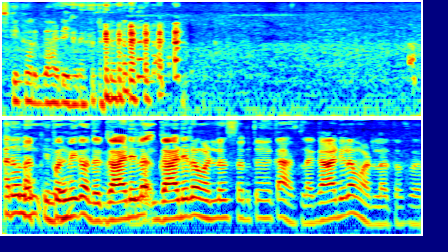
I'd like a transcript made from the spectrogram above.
स्टिकर गाडीला लागतील पण मी काय म्हणतो गाडीला गाडीला म्हटलं सर तुम्ही काय हसला? गाडीला म्हटलं तर सर.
